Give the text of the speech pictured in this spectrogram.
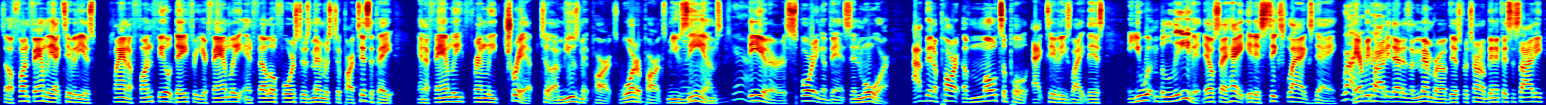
So, a fun family activity is plan a fun field day for your family and fellow Foresters members to participate in a family friendly trip to amusement parks, water mm-hmm. parks, museums, mm-hmm. yeah. theaters, sporting events, and more. I've been a part of multiple activities like this, and you wouldn't believe it. They'll say, "Hey, it is Six Flags Day. Right, Everybody right. that is a member of this fraternal benefit society,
